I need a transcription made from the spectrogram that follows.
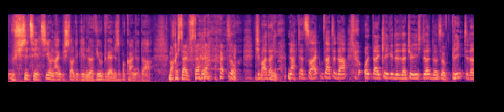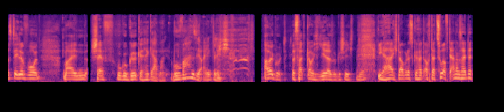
ich sitze jetzt hier und eigentlich sollte interviewt werden, ist aber keiner da. Mache ich selbst. Ja. so, ich war dann nach der zweiten Platte da und dann klingelte natürlich, ne, so blinkte das Telefon. Mein Chef Hugo Gülke, Herr Germann, wo waren Sie eigentlich? Aber gut, das hat, glaube ich, jeder so Geschichten. Ne? Ja, ich glaube, das gehört auch dazu. Auf der anderen Seite,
